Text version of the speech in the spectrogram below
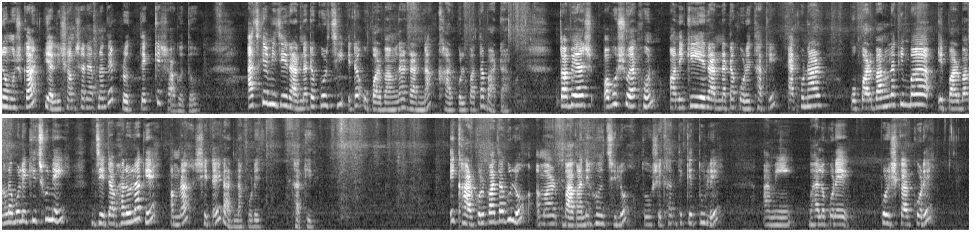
নমস্কার, পিয়ালি সংসারে আপনাদের প্রত্যেককে স্বাগত। আজকে আমি যে রান্নাটা করছি, এটা উপার বাংলার রান্না, খারকোল পাতা বাটা। তবে আস, অবশ্য এখন অনেকেই এই রান্নাটা করে থাকে। এখন আর ওপার বাংলা কিংবা এপার বাংলা বলে কিছু নেই। যেটা ভালো লাগে, আমরা সেটাই রান্না করে থাকি। এই খারকোল পাতাগুলো আমার বাগানে হয়েছিল, তো সেখান থেকে তুলে আমি ভালো করে পরিষ্কার করে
